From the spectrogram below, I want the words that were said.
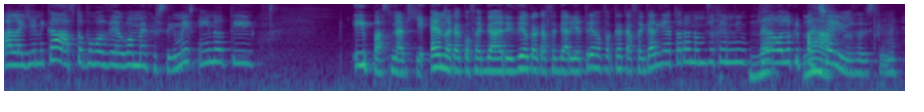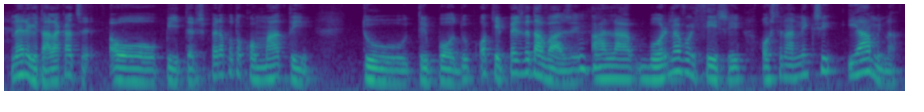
Αλλά γενικά αυτό που έχω δει εγώ μέχρι στιγμής είναι ότι είπα στην αρχή ένα κακό φεγγάρι, δύο κακά φεγγάρια, τρία κακά φεγγάρια. Τώρα νομίζω ότι είναι μια ολόκληρη ναι. πατσέλινο αυτή τη στιγμή. Ναι, ρε Γιώτα, αλλά κάτσε. Ο Πίτερς πέρα από το κομμάτι του τρίποντου, OK, okay, δεν τα βαζει αλλά μπορεί να βοηθήσει ώστε να ανοίξει η άμυνα.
